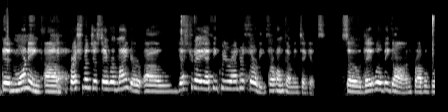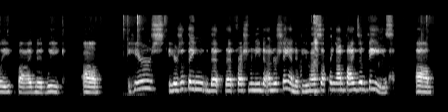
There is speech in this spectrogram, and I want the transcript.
Good morning. Uh, freshmen, just a reminder. Uh, yesterday, I think we were under 30 for homecoming tickets. So they will be gone probably by midweek. Um, here's here's a thing that, that freshmen need to understand. If you have something on fines and fees, um,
